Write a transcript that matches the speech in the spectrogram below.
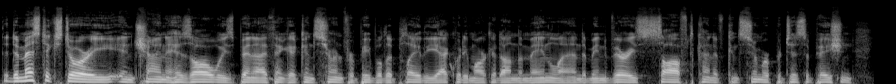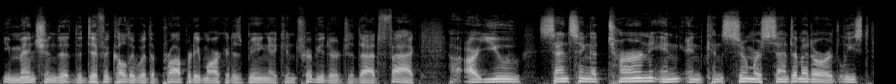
The domestic story in China has always been, I think, a concern for people that play the equity market on the mainland. I mean, very soft kind of consumer participation. You mentioned that the difficulty with the property market as being a contributor to that fact. Are you sensing a turn in, in consumer sentiment or at least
